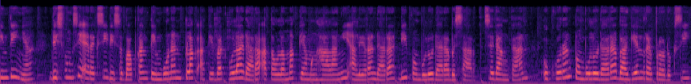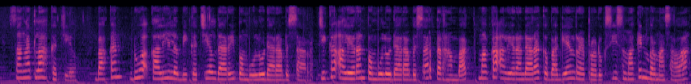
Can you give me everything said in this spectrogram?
Intinya, disfungsi ereksi disebabkan timbunan plak akibat gula darah atau lemak yang menghalangi aliran darah di pembuluh darah besar. Sedangkan, ukuran pembuluh darah bagian reproduksi sangatlah kecil, bahkan dua kali lebih kecil dari pembuluh darah besar. Jika aliran pembuluh darah besar terhambat, maka aliran darah ke bagian reproduksi semakin bermasalah,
